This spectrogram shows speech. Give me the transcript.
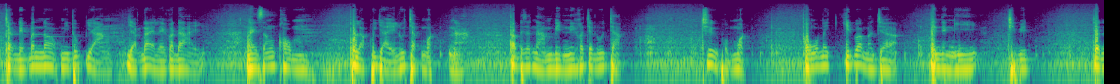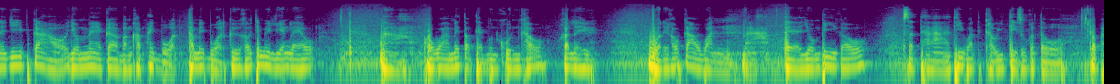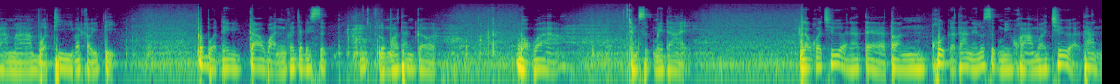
จากเด็กบ้านนอกมีทุกอย่างอยากได้อะไรก็ได้ ในสังคมผู้หลักผู้ใหญ่รู้จักหมดนะถ้าไปสนามบินนี่เขาจะรู้จักชื่อผมหมด ผมก็ไม่คิดว่ามันจะเป็นอย่างนี้ชีวิตจนอายุยี่สิบเก้ายมแม่ก็บังคับให้บวชถ้าไม่บวชคือเขาจะไม่เลี้ยงแล้ว เพราะว่าไม่ตอบแทนบุญคุณเขาก็เลย บวชให้เขาเก้าวันนะแต่โยมพี่เขาศรัทธาที่วัดเขาอิติสุกโต ก็พามาบวชที่วัดเขาอิติ ก็บวชได้เก้าวันก็จะไปศึก หลวงพ่อท่านก็บอกว่ายังศึกไม่ได้ เราก็เชื่อนะ แต่ตอนพูดกับท่านเนี่ยรู้สึกมีความว่าเชื่อท่าน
